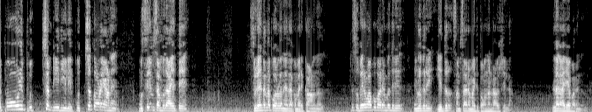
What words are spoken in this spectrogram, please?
എപ്പോഴും പുച്ഛം രീതിയിൽ പുച്ഛത്തോടെയാണ് മുസ്ലിം സമുദായത്തെ സുരേന്ദ്രനെ പോലുള്ള നേതാക്കന്മാർ കാണുന്നത്. ഇത് സുബൈർ ബാബു പറയുമ്പോൾ നിങ്ങൾക്കൊരു എതിർ സംസാരമായിട്ട് തോന്നേണ്ട ആവശ്യമില്ല. ഉള്ള കാര്യമാണ് പറയുന്നത്.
